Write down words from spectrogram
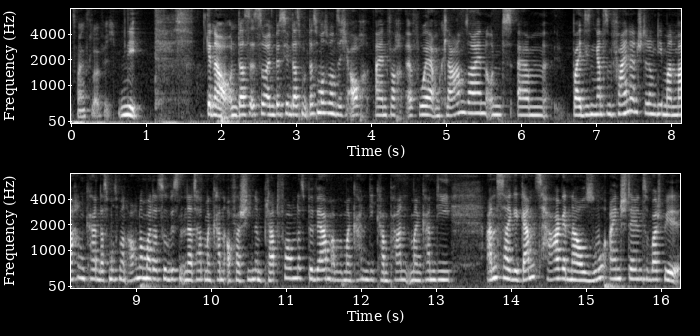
zwangsläufig. Nee. Genau, und das ist so ein bisschen, das, das muss man sich auch einfach äh, vorher im Klaren sein. Und ähm, bei diesen ganzen Feineinstellungen, die man machen kann, das muss man auch nochmal dazu wissen. In der Tat, man kann auf verschiedenen Plattformen das bewerben, aber man kann die Kampagne, man kann die Anzeige ganz haargenau so einstellen. Zum Beispiel,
